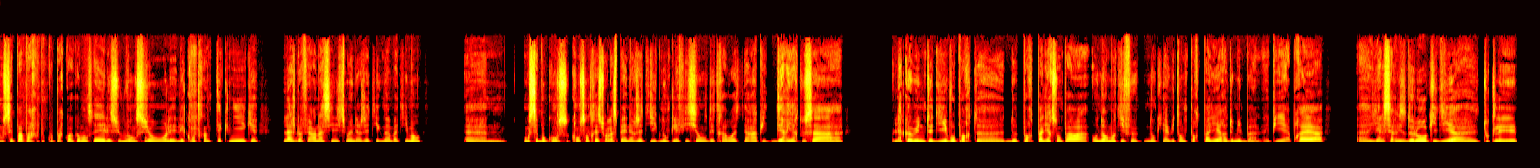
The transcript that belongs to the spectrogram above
ne sait pas par, par quoi commencer, les subventions, les, les contraintes techniques. Là, je dois faire un assainissement énergétique d'un bâtiment. Euh, on s'est beaucoup concentré sur l'aspect énergétique, donc l'efficience des travaux, etc. Puis derrière tout ça, la commune te dit vos portes de porte-palières sont pas aux normes anti-feu. Donc il y a 8 ans de porte-palières à 2000 balles. Et puis après, il y a le service de l'eau qui dit euh, toutes les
